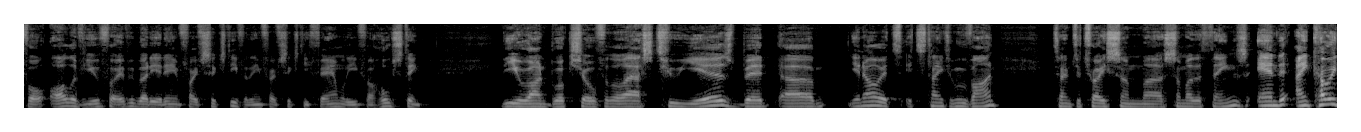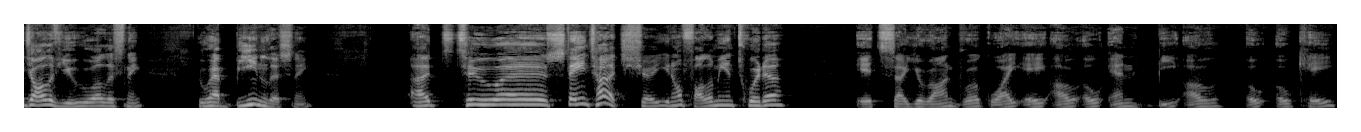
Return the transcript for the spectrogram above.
for all of you, for everybody at AM 560, for the AM 560 family, for hosting the Yaron Brook Show for the last two years. But um, you know, it's it's time to move on. Time to try some uh, some other things. And I encourage all of you who are listening, who have been listening, uh, to uh, stay in touch. Uh, you know, follow me on Twitter. It's uh, Yaron Brook, Y A R O N B R O O K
